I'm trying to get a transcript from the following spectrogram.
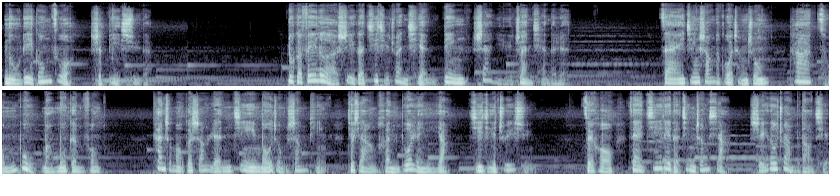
努力工作是必须的。洛克菲勒是一个积极赚钱并善于赚钱的人，在经商的过程中，他从不盲目跟风，看着某个商人经营某种商品，就像很多人一样积极追寻，最后在激烈的竞争下，谁都赚不到钱。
